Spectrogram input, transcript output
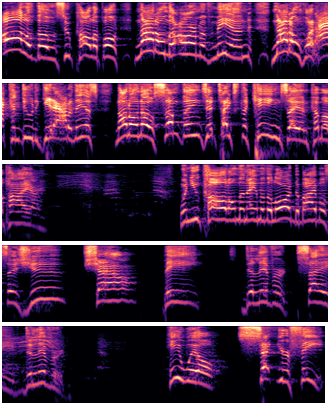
all of those who call upon, not on the arm of men, not on what I can do to get out of this. No, no, no. Some things it takes the king saying, come up higher. When you call on the name of the Lord, the Bible says, you shall be delivered, saved, delivered. He will set your feet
